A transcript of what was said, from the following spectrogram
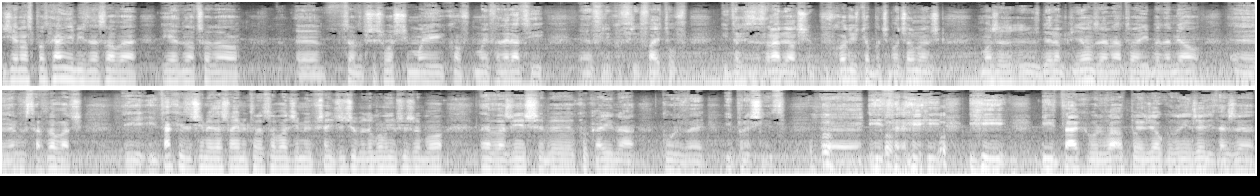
Dzisiaj mam spotkanie biznesowe, jedno co do, co do przyszłości mojej, mojej federacji e, free, free fightów i tak się zastanawiam, czy wchodzić to, czy pociągnąć. Może e, zbieram pieniądze na to i będę miał e, jak wystartować. I, i takie rzeczy mnie zaczynają interesować, że mi w życiu by do głowy nie przyszło, bo najważniejsze były kokaina, kurwy i prysznic. E, i, i, i, I tak, kurwa, od poniedziałku do niedzieli, także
